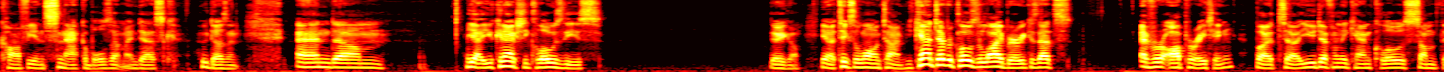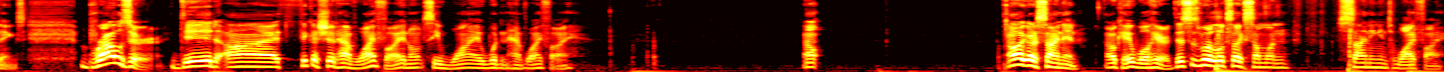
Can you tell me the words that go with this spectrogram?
coffee and snackables at my desk. Who doesn't? And um, yeah, you can actually close these. There you go. Yeah, it takes a long time. You can't ever close the library because that's ever operating, but uh, you definitely can close some things. Browser. Did I think I should have Wi-Fi? I don't see why I wouldn't have Wi-Fi. Oh, I gotta sign in. Okay, well here. This is what it looks like someone signing into Wi-Fi. I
